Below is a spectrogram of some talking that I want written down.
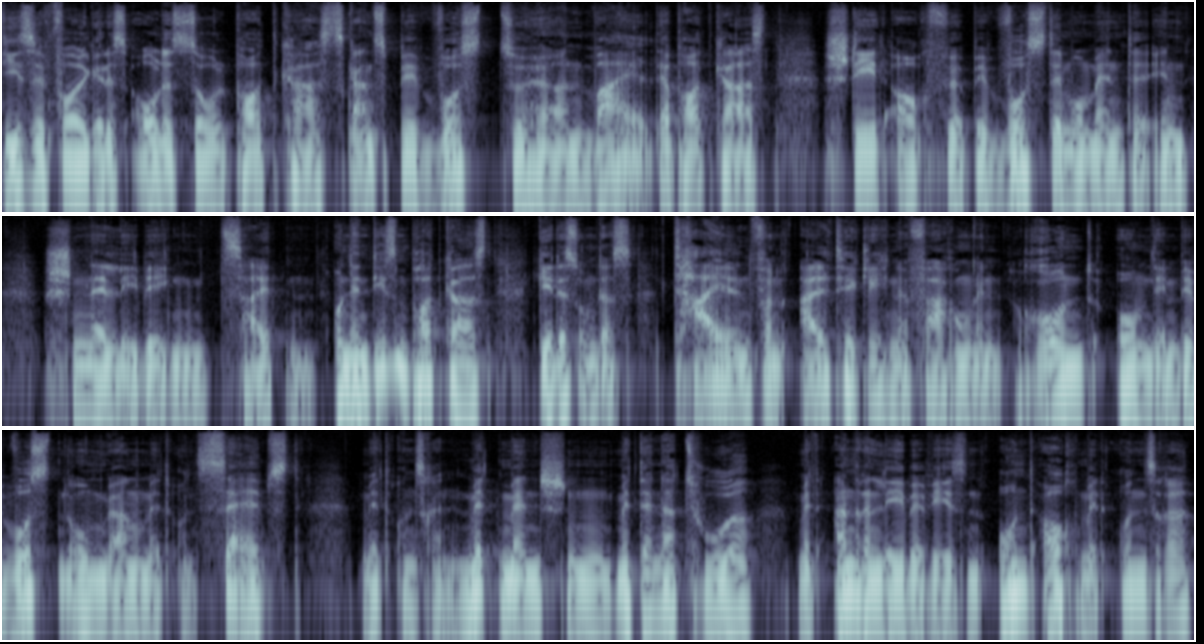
diese Folge des Oldest Soul Podcasts ganz bewusst zu hören, weil der Podcast steht auch für bewusste Momente in schnelllebigen Zeiten. Und in diesem Podcast geht es um das Teilen von alltäglichen Erfahrungen rund um den bewussten Umgang mit uns selbst, mit unseren Mitmenschen, mit der Natur, mit anderen Lebewesen und auch mit unserer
